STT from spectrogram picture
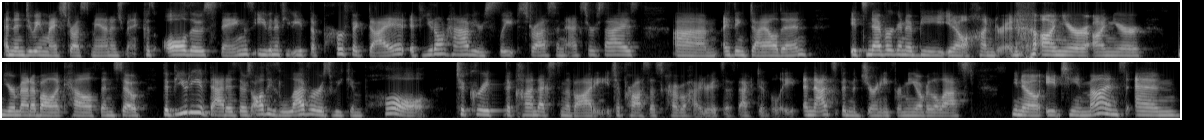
and then doing my stress management. Because all those things, even if you eat the perfect diet, if you don't have your sleep, stress, and exercise, um, I think dialed in, it's never going to be, you know, 100 on your, on your, your metabolic health. And so the beauty of that is there's all these levers we can pull to create the context in the body to process carbohydrates effectively. And that's been the journey for me over the last, you know, 18 months. And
